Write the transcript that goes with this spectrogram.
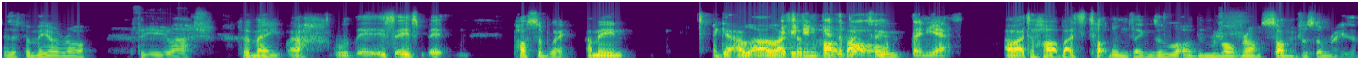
Is it for me or raw? for you, Ash? For me, uh, well, it's it's it, possibly. I mean, again, I, I like if he to didn't get the ball, to then yes. I like to hark back to Tottenham things, and a lot of them revolve around Son for some reason.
